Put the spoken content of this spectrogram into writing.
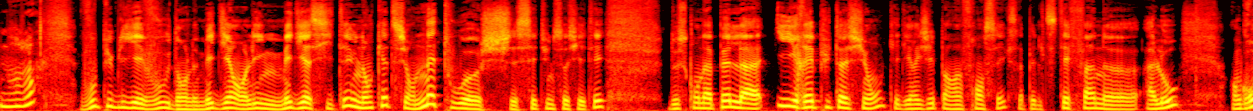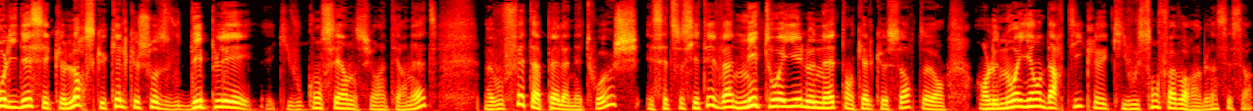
Bonjour. Vous publiez, vous, dans le média en ligne Médiacité, une enquête sur NetWash. C'est une société de ce qu'on appelle la e-réputation, qui est dirigée par un Français qui s'appelle Stéphane euh, Allo. En gros, l'idée, c'est que lorsque quelque chose vous déplaît et qui vous concerne sur Internet, bah, vous faites appel à NetWash et cette société va nettoyer le net en quelque sorte, en, le noyant d'articles qui vous sont favorables. Hein, c'est ça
